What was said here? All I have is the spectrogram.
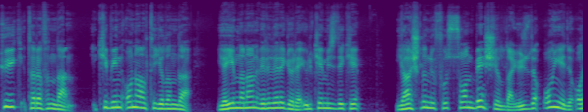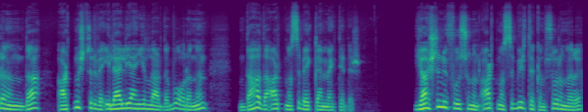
TÜİK tarafından 2016 yılında yayımlanan verilere göre ülkemizdeki yaşlı nüfus son 5 yılda %17 oranında artmıştır ve ilerleyen yıllarda bu oranın daha da artması beklenmektedir. Yaşlı nüfusunun artması bir takım sorunları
